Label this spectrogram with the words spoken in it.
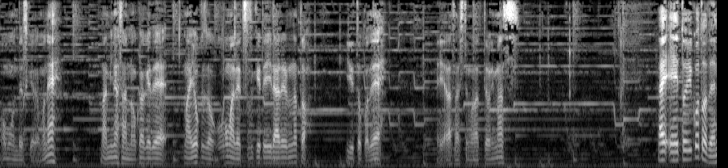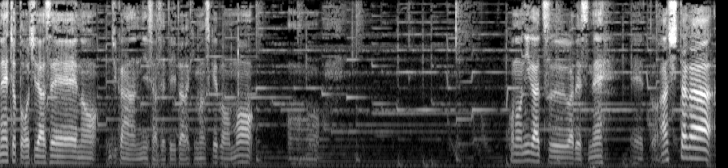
思うんですけどもね。まあ皆さんのおかげで、まあよくぞここまで続けていられるなというところで、やらさせてもらっております。はい、えー、ということでね、ちょっとお知らせの時間にさせていただきますけども、この2月はですね、えっ、ー、と、明日が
